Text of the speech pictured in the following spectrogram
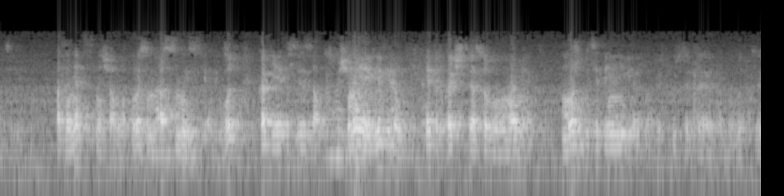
бытии, а заняться сначала вопросом о смысле. Вот как я это связал. То есть, почему я и выделил это в качестве особого момента. Может быть, это и неверно. То есть пусть это как бы, вот э,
